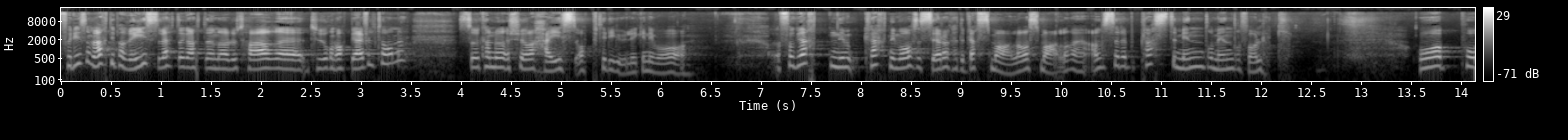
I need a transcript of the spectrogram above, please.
For de som har vært i Paris, vet dere at når du tar uh, turen opp i Eiffeltårnet, så kan du kjøre heis opp til de ulike nivåene. For hvert, hvert, nivå så ser dere at det blir smalere og smalere. Altså det er plass til mindre og mindre folk. Og på,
